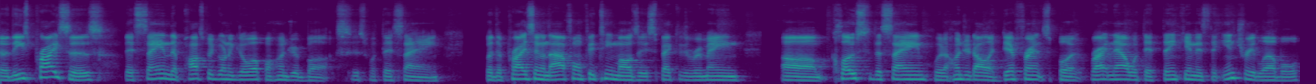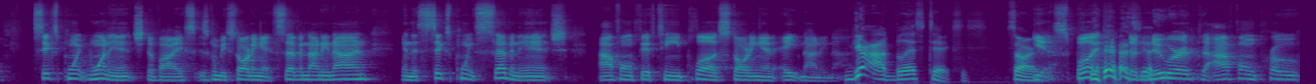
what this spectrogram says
So these prices, they're saying they're possibly going to go up 100 bucks, is what they're saying. But the pricing on the iPhone 15 models is expected to remain um, close to the same with a $100 difference. But right now, what they're thinking is the entry level 6.1 inch device is going to be starting at 799 and the 6.7 inch iPhone 15 Plus starting at 899. God bless Texas. Sorry. Yes, but the newer the iPhone Pro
